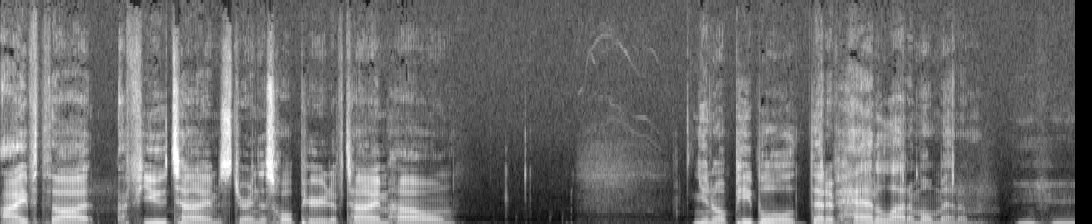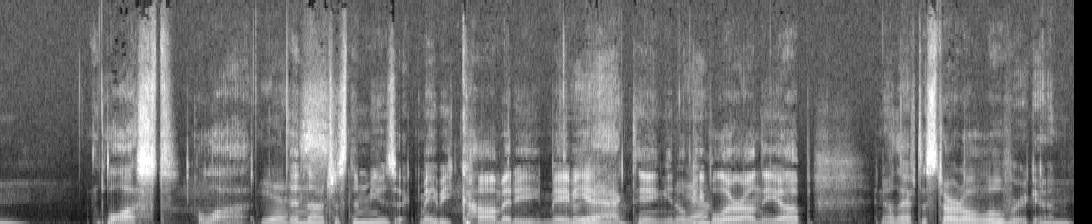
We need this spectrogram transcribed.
i've thought a few times during this whole period of time how you know people that have had a lot of momentum lost a lot and Mm-hmm. Not just in music maybe comedy maybe Oh, yeah. acting you know Yeah. people are on the up and now they have to start all over again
